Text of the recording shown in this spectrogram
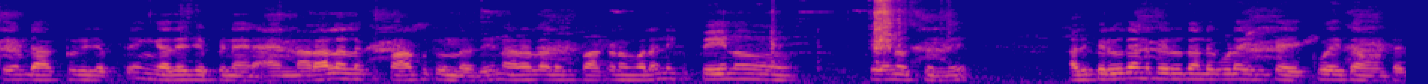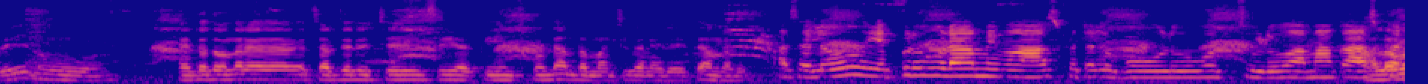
సేమ్ డాక్టర్కి చెప్తే ఇంక అదే చెప్పిండు ఆయన. ఆయన నరాలకు పాకుతుంది అది. నరాలకు పాకడం వల్ల నీకు పెయిన్ పెయిన్ వస్తుంది. అది పెరుగుతుంటే పెరుగుతుంటే కూడా ఇంకా ఎక్కువ అవుతూ ఉంటుంది. నువ్వు ఎంత తొందరగా సర్జరీ చేసి అది తీయించుకుంటే అంత మంచిది అనేది అయితే అన్నది. అసలు ఎప్పుడు కూడా మేము హాస్పిటల్ పోడు వచ్చుడు ఆ మాకు హాస్పిటల్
